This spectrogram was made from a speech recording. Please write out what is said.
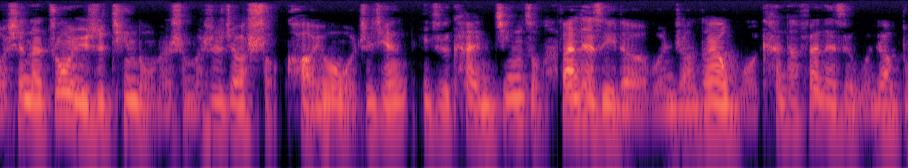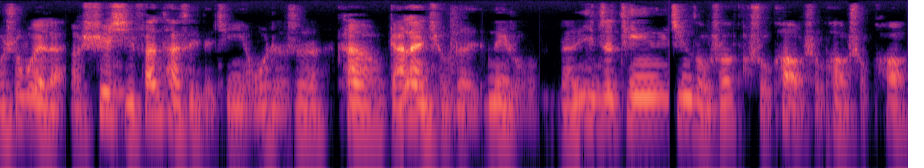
我现在终于是听懂了什么是叫手铐，因为我之前一直看金总 fantasy 的文章，当然我看他 fantasy 文章不是为了呃学习 fantasy 的经验，或者是看橄榄球的内容，但一直听金总说手铐手铐手铐，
